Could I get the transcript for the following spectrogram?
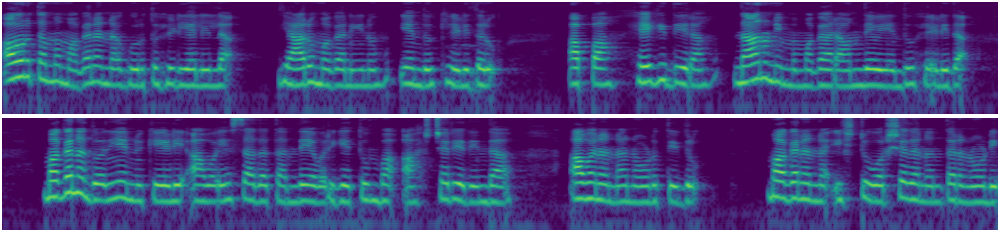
ಅವರು ತಮ್ಮ ಮಗನನ್ನು ಗುರುತು ಹಿಡಿಯಲಿಲ್ಲ. ಯಾರು ಮಗ ನೀನು? ಎಂದು ಕೇಳಿದರು. ಅಪ್ಪ, ಹೇಗಿದ್ದೀರಾ? ನಾನು ನಿಮ್ಮ ಮಗ ರಾಮದೇವ್ ಎಂದು ಹೇಳಿದ. ಮಗನ ಧ್ವನಿಯನ್ನು ಕೇಳಿ ಆ ವಯಸ್ಸಾದ ತಂದೆಯವರಿಗೆ ತುಂಬ ಆಶ್ಚರ್ಯದಿಂದ ಅವನನ್ನು ನೋಡುತ್ತಿದ್ದರು ಮಗನನ್ನು ಇಷ್ಟು ವರ್ಷದ ನಂತರ ನೋಡಿ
